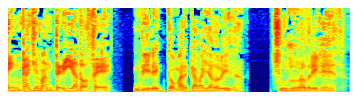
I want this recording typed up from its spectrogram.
en calle Mantería 12. Directo Marca Valladolid. Chur Rodríguez.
